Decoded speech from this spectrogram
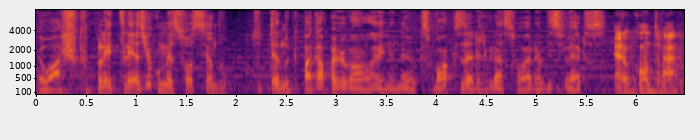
Eu acho que o Play 3 já começou sendo tu tendo que pagar para jogar online, né? O Xbox era de graça ou era vice-versa? Era o contrário.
